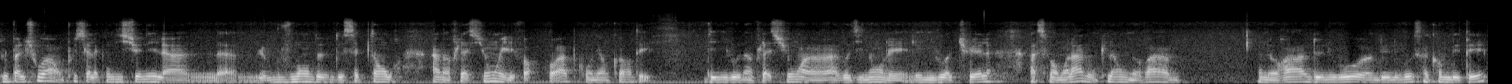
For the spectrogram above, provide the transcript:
tout pas le choix. En plus, elle a conditionné le mouvement de, de, septembre à l'inflation. Il est fort probable qu'on ait encore des, des niveaux d'inflation avoisinant les, les, niveaux actuels à ce moment-là. Donc là, on aura, on aura de nouveau, de nouveau 50 BP.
